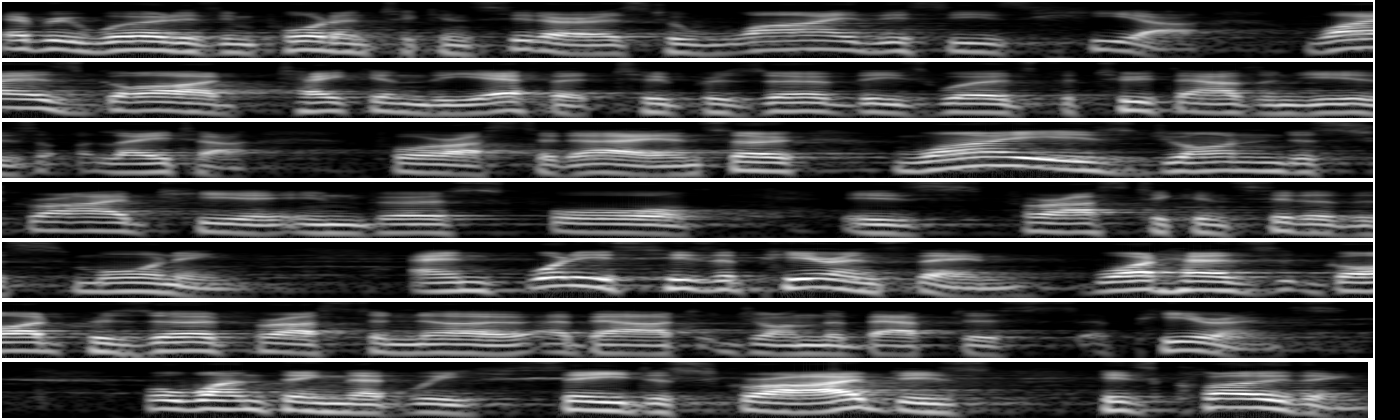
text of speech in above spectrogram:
every word is important to consider as to why this is here. Why has God taken the effort to preserve these words for 2,000 years later for us today? And so, why is John described here in verse 4 is for us to consider this morning? And what is his appearance then? What has God preserved for us to know about John the Baptist's appearance? Well, one thing that we see described is his clothing.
